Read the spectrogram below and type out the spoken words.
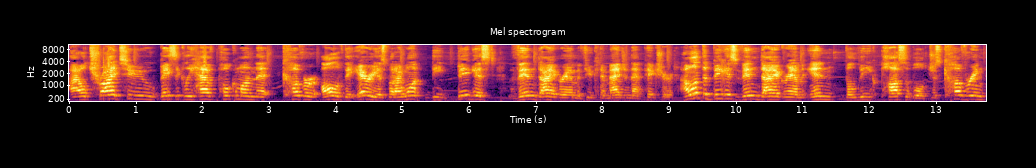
I'll try to basically have Pokemon that cover all of the areas, but I want the biggest Venn diagram, if you can imagine that picture. I want the biggest Venn diagram in the league possible, just covering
